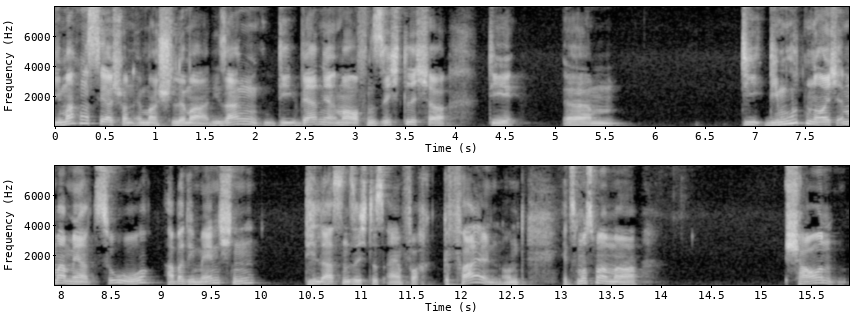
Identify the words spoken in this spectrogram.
die machen es ja schon immer schlimmer. Die sagen, die werden ja immer offensichtlicher. Die, ähm, die, die muten euch immer mehr zu, aber die Menschen die lassen sich das einfach gefallen. Und jetzt muss man mal schauen,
